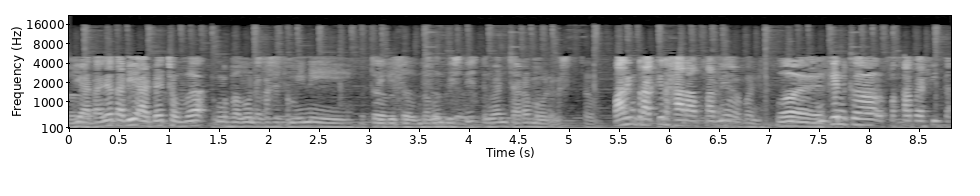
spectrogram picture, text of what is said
Kegiatannya tadi ada coba ngebangun ekosistem ini. Betul, gitu, betul, bangun betul, bisnis dengan cara bangun ekosistem. Paling terakhir harapannya apa nih? Woi. Mungkin ke Pak Vita.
